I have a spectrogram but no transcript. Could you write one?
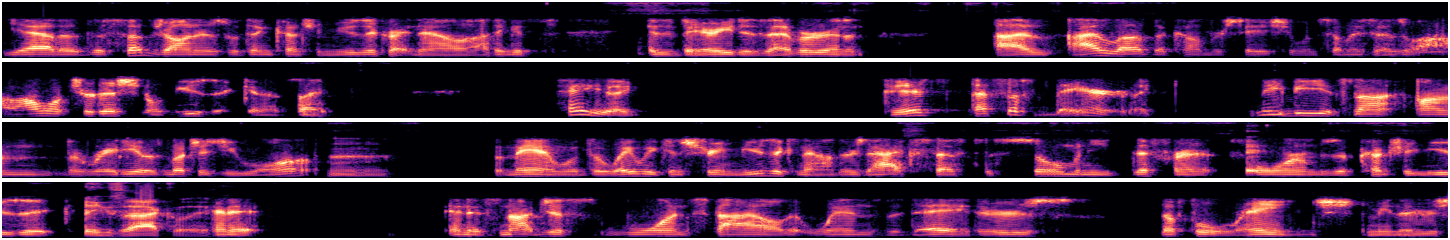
Yeah, the, the subgenres within country music right now, I think it's as varied as ever, and I I love the conversation when somebody says, "Well, I want traditional music," and it's like, hey, like there's that stuff's there. Like maybe it's not on the radio as much as you want, mm-hmm. But man, with the way we can stream music now, there's access to so many different forms of country music. Exactly, and it and it's not just one style that wins the day. There's the full range. I mean, there's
